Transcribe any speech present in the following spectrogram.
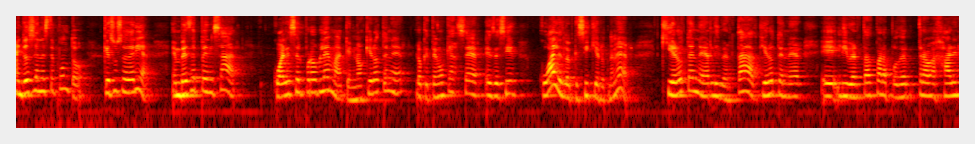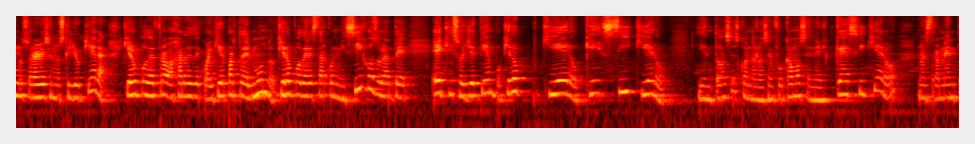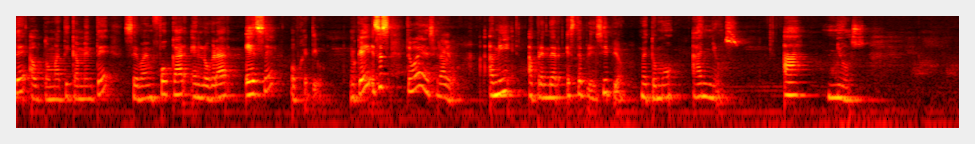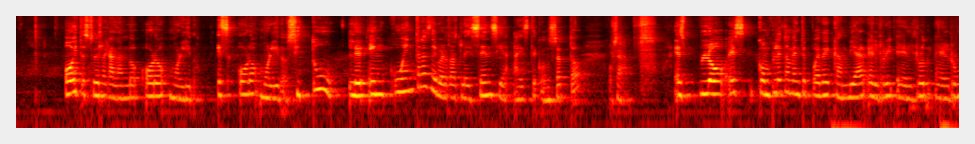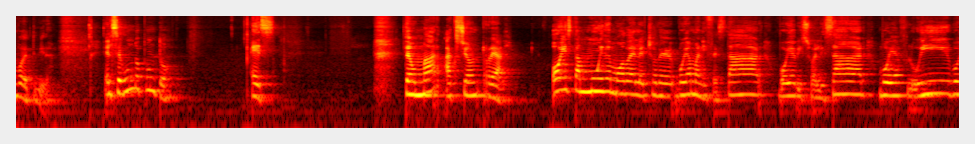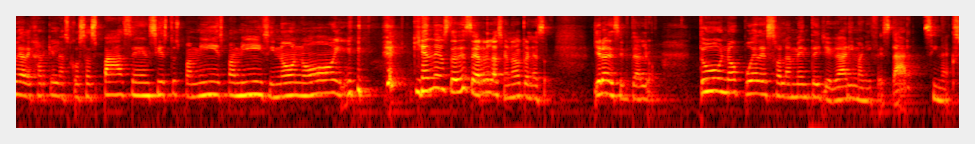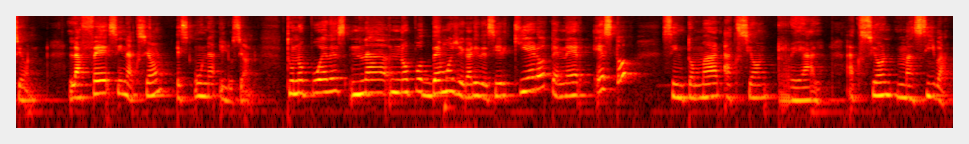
Entonces, en este punto, ¿qué sucedería? En vez de pensar cuál es el problema que no quiero tener, lo que tengo que hacer es decir, ¿cuál es lo que sí quiero tener? Quiero tener libertad, quiero tener eh, libertad para poder trabajar en los horarios en los que yo quiera, quiero poder trabajar desde cualquier parte del mundo, quiero poder estar con mis hijos durante X o Y tiempo, quiero, quiero, que sí quiero. Y entonces cuando nos enfocamos en el que sí quiero, nuestra mente automáticamente se va a enfocar en lograr ese objetivo. ¿Ok? Te voy a decir algo. A mí aprender este principio me tomó años años. Hoy te estoy regalando oro molido. Es oro molido. Si tú le encuentras de verdad la esencia a este concepto, o sea, es, lo, es completamente puede cambiar el, el, el rumbo de tu vida. El segundo punto es tomar acción real. Hoy está muy de moda el hecho de voy a manifestar, voy a visualizar, voy a fluir, voy a dejar que las cosas pasen. Si esto es para mí, es para mí, si no, no. ¿Quién de ustedes se ha relacionado con eso? Quiero decirte algo. Tú no puedes solamente llegar y manifestar sin acción. La fe sin acción es una ilusión. Tú no puedes, no podemos llegar y decir, quiero tener esto sin tomar acción real, acción masiva.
